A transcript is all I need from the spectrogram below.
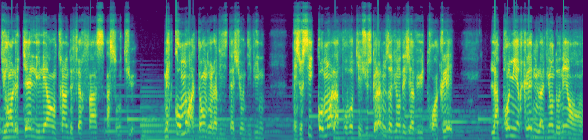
durant lequel il est en train de faire face à son Dieu. Mais comment attendre la visitation divine mais aussi comment la provoquer? Jusque-là, nous avions déjà vu trois clés. La première clé, nous l'avions donnée en,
